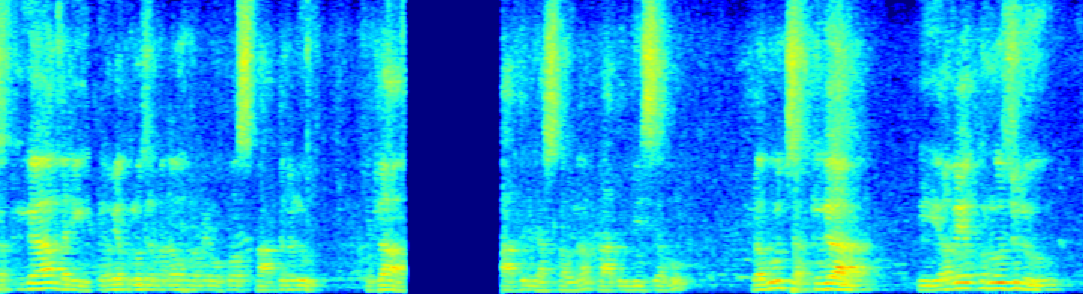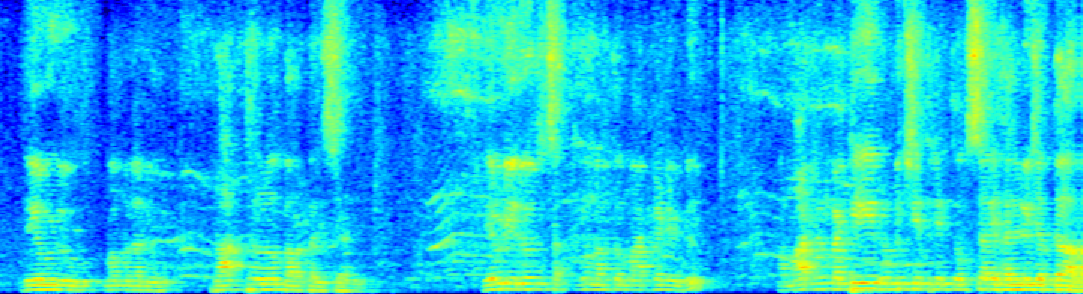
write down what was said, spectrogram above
చక్కగా మరి ఇరవై ఒక్క రోజుల మనోహరమైన ఉపవాస ప్రార్థనలు ఇట్లా ప్రార్థన చేస్తా ఉన్నాం ప్రార్థన చేశాము. ప్రభు చక్కగా ఈ ఇరవై ఒక్క రోజులు దేవుడు మమ్మలను ప్రార్థనలో బలపరిచాడు. దేవుడు ఈరోజు చక్కగా మనతో మాట్లాడాడు. ఆ మాటను బట్టి రెండు చేతులు ఎత్తి ఒకసారి హల్లు చెప్దాం.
